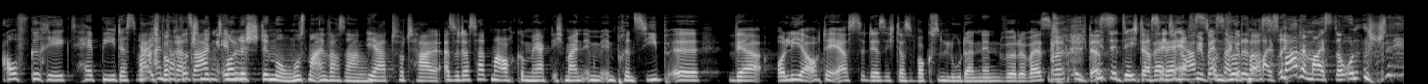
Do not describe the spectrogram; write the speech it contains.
aufgeregt, happy. Das war Ja, einfach wirklich eine sagen, tolle im- Stimmung, muss man einfach sagen. Ja, total. Also das hat man auch gemerkt. Ich meine, im, im Prinzip äh, wäre Olli ja auch der Erste, der sich das Voxenluder nennen würde, weißt du? Ich das, bitte dich, das da wäre hätte der noch viel besser und würde noch gepasst. als Bademeister unten stehen.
